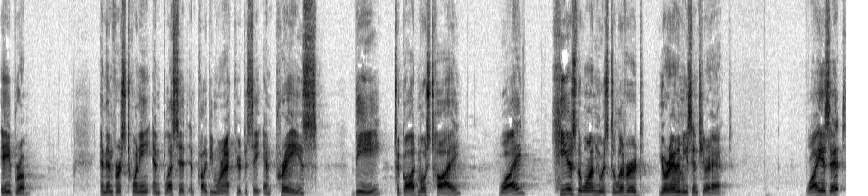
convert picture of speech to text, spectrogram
Abram. And then verse 20, and blessed, and probably be more accurate to say, and praise be to God Most High. Why? He is the one who has delivered your enemies into your hand. Why is it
